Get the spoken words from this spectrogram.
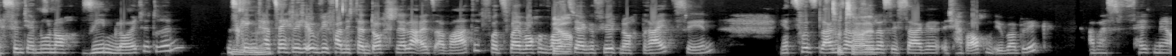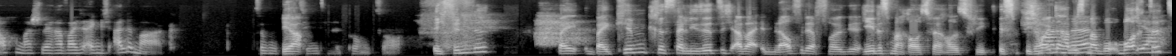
Es sind ja nur noch sieben Leute drin. Es ging Mhm. tatsächlich irgendwie, fand ich dann doch schneller als erwartet. Vor zwei Wochen waren Ja. es ja gefühlt noch 13. Jetzt wird es langsam Total. so, dass ich sage, ich habe auch einen Überblick, aber es fällt mir auch immer schwerer, weil ich eigentlich alle mag. Zum Ja. Zeitpunkt so. Ich finde, bei, bei Kim kristallisiert sich aber im Laufe der Folge jedes Mal raus, wer rausfliegt. Ist, ich, Schon, heute habe ich es ne? mal beobachtet,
